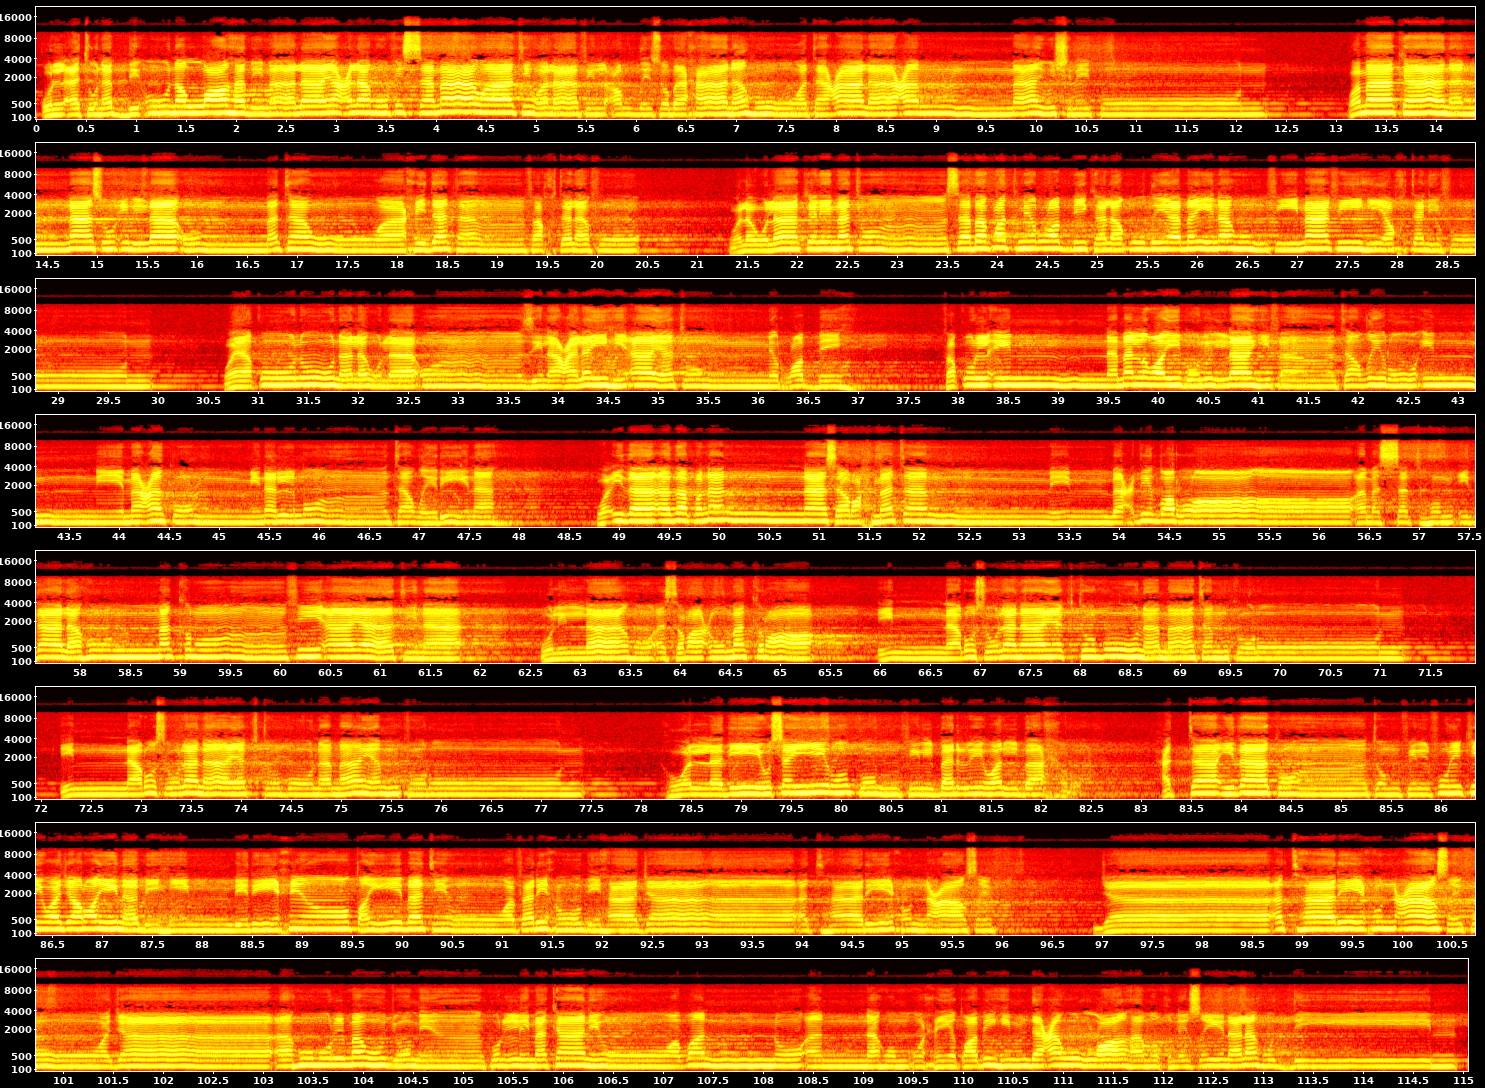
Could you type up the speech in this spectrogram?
قل اتنبئون الله بما لا يعلم في السماوات ولا في الأرض سبحانه وتعالى عما يشركون وما كان الناس الا امه واحدة فاختلفوا ولولا كلمه سبقت من ربك لقضي بينهم فيما فيه يختلفون ويقولون لولا أنزل عليه آية من ربه فقل إنما الغيب لله فانتظروا إني معكم من المنتظرين وإذا أذقنا الناس رحمة من بعد ضراء مستهم إذا لهم مكر في آياتنا. قل الله أسرع مكرا. إن رسلنا يكتبون ما تمكرون. إن رسلنا يكتبون ما يمكرون. هو الذي يسيركم في البر والبحر. حتى إذا كنتم في الفلك وجرين بهم بريح طيبة وفرحوا بها جاءتها ريح عاصف جاءتها ريح عاصف وجاءهم الموج من كل مكان وظنوا أنهم أحيط بهم. دعوا الله مخلصين له الدين.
